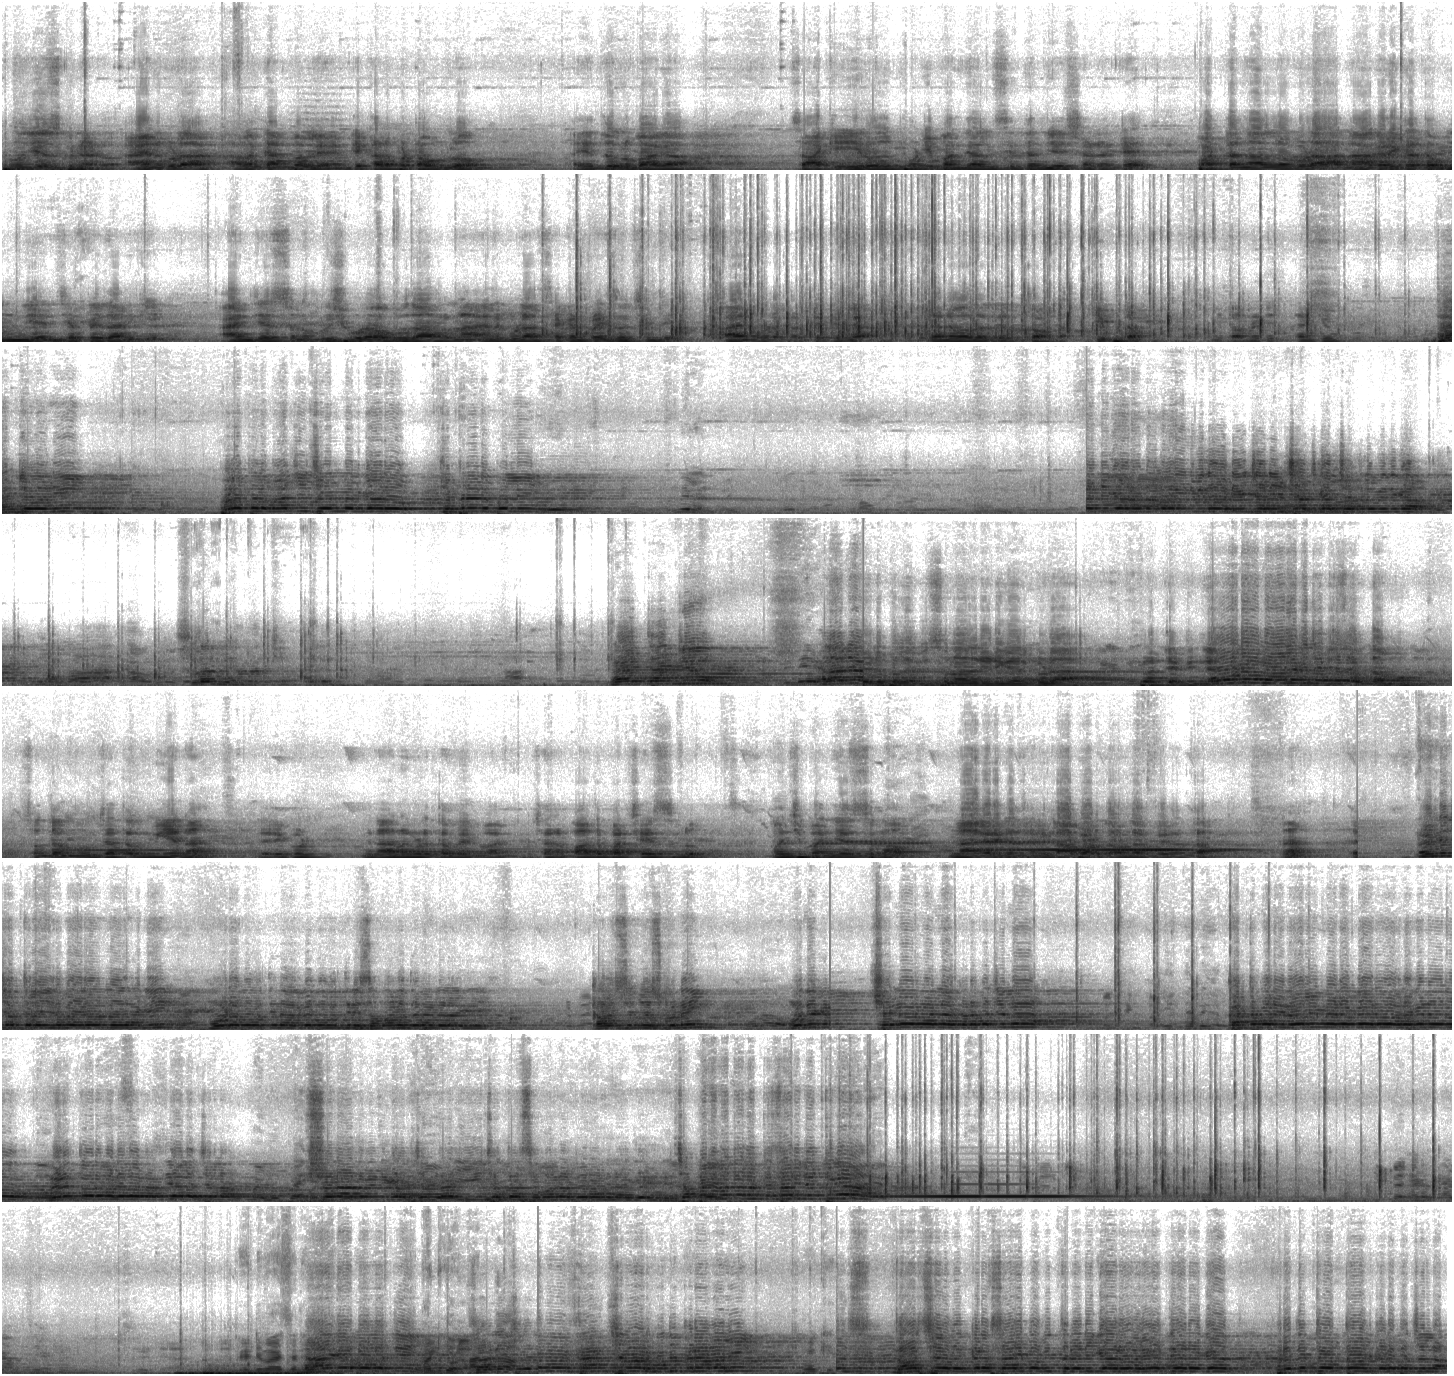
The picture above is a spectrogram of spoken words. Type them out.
ప్రూవ్ చేసుకున్నాడు. ఆయన కూడా అలంకాన్పల్లి అంటే కడప టౌన్లో ఆ ఎద్దులను బాగా సాకి ఈరోజు పోటీ పంద్యాలకు సిద్ధం చేసినాడంటే పట్టణాల్లో కూడా నాగరికత ఉంది అని చెప్పేదానికి ఆయన చేస్తున్న కృషి కూడా ఒక ఉదాహరణ. ఆయన కూడా సెకండ్ ప్రైజ్ వచ్చింది. ఆయన కూడా ప్రత్యేకంగా ధన్యవాదాలు తెలుపుతా ఉంటాం. Keep up thank you thank you అండి పురాతన మాజీ చైర్మన్ గారు తిప్పిరెడ్డిపల్లి రెడ్డి గారు నలభై ఎనిమిదవ డివిజన్ ఇన్ఛార్జ్ గారు చేతుల మీదుగా థ్యాంక్ యూ పేటపల్లి విశ్వనాథ రెడ్డి గారు కూడా ప్రత్యేకంగా జతలు. సొంతము సొంతము జతలు మీయేనా? వెరీ గుడ్ మీ నాన్న కూడా మేము చాలా పాత పరిచయస్తులు. మంచి పని చేస్తున్నాం. నాగరికతని కాపాడుతూ ఉన్నారు మీరంతా? రెండు జతలు ఇరవై రోజులు లాగి మూడవ బహుమతి నాలుగవ బహుమతిని సమాన దూరాన్ని లాగి కలసం చేసుకున్నాయి. ముందుగా చెన్నూరు మండల కడప జిల్లా కట్టబడి రోలి మేడం గారు వెడతూరు జిల్లా విశ్వనాథ రెడ్డి గారు చెత్త ఈ చెత్త సమాన దూరాన్ని లాగేయండి చెప్పండి మండలం ఒక్కసారి గట్టిగా. ముందుకు రావాలి. వెంకట సాయి పవిత్ర రెడ్డి గారు అయోధ్య నగర్ ప్రభుత్వ టౌన్ కడప జిల్లా.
